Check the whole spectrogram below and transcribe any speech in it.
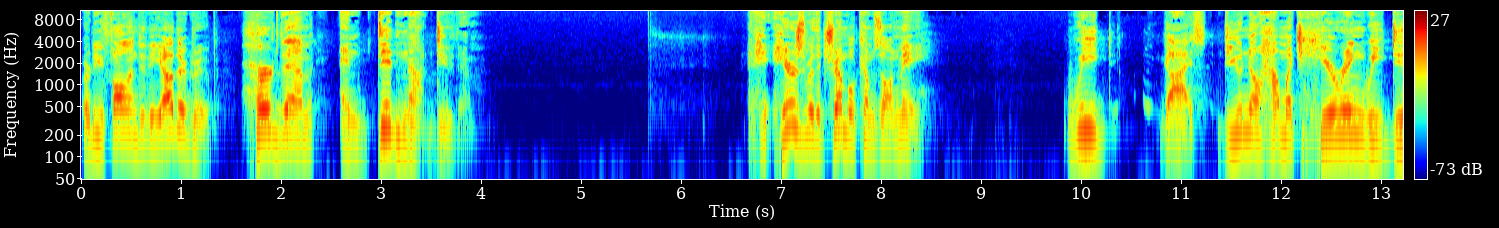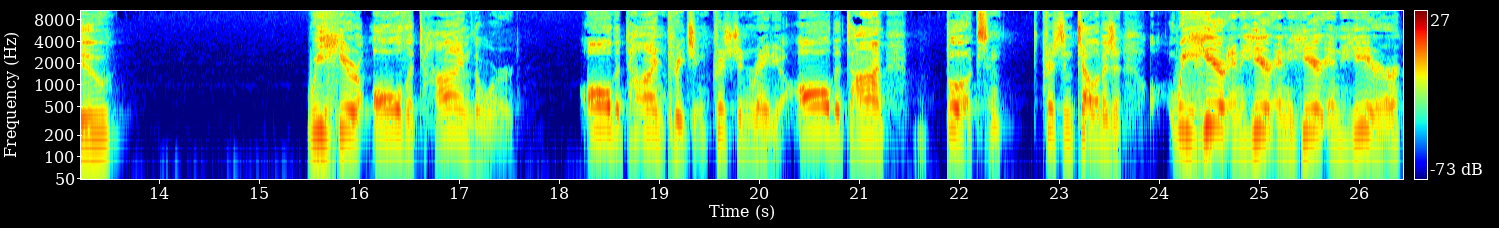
Or do you fall into the other group? Heard them and did not do them? And here's where the tremble comes on me. We, guys, do you know how much hearing we do? We hear all the time the word, all the time preaching, Christian radio, all the time, books and Christian television. We hear and hear and hear and hear.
